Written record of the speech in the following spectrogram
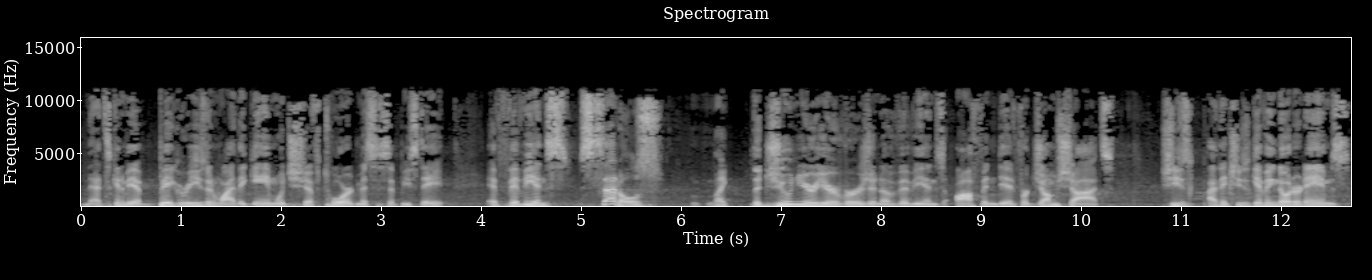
that's going to be a big reason why the game would shift toward Mississippi State. If Vivian settles, like the junior year version of Vivians often did for jump shots, she's, I think she's giving Notre Dame's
